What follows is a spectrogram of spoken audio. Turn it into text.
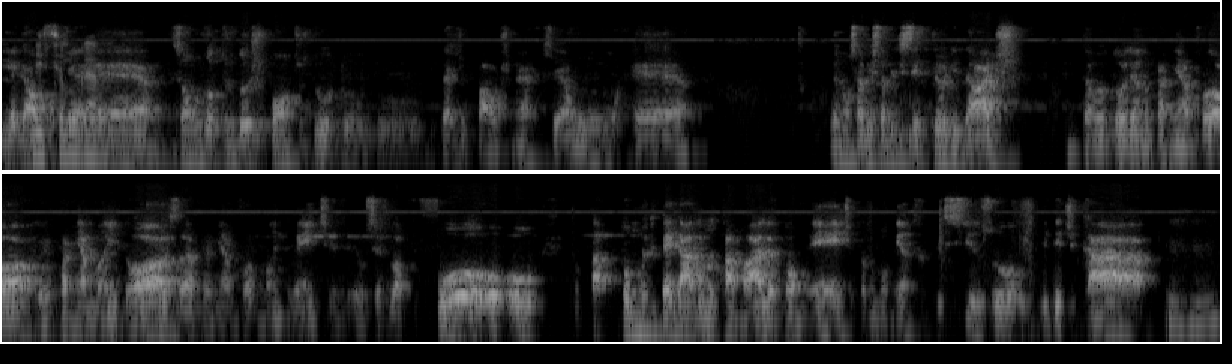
Legal, nesse lugar. é, são os outros dois pontos do, do, do, do 10 de paus, né? Que é um, é, eu não sabia estabelecer prioridades. Então, eu estou olhando para minha avó, para minha mãe idosa, para minha avó, mãe doente, ou seja lá o que for, ou, ou estou muito pegado no trabalho atualmente, estou no momento que eu preciso me dedicar Uhum.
